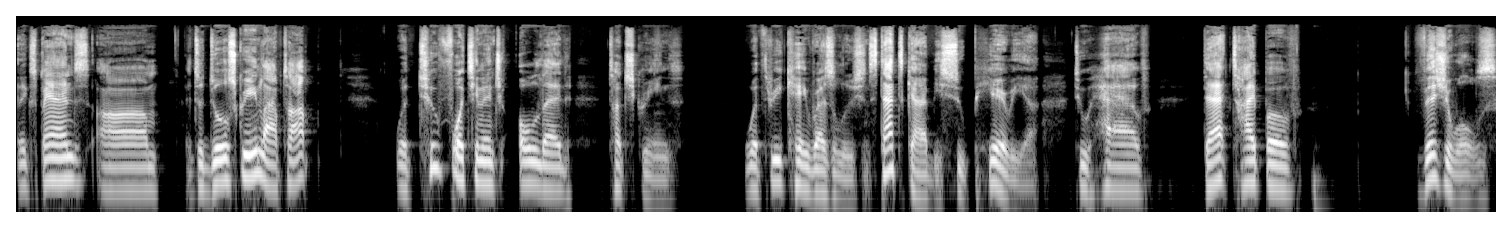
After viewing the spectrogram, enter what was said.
it expands. Um, it's a dual screen laptop with two 14 inch OLED touchscreens with 3K resolutions. That's got to be superior to have that type of visuals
